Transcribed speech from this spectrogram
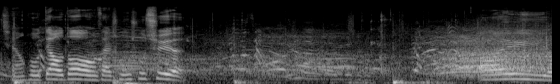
前后调动，再冲出去。哎呦！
